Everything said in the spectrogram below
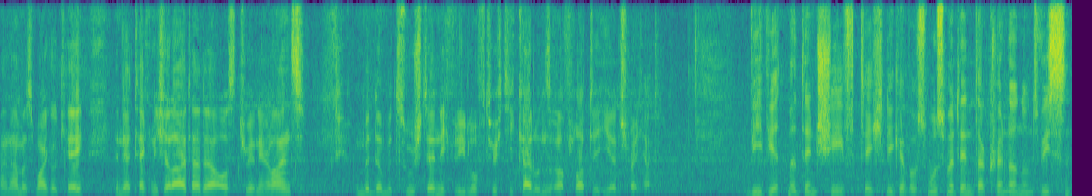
Mein Name ist Michael Kay. Ich bin der technische Leiter der Austrian Airlines und bin damit zuständig für die Lufttüchtigkeit unserer Flotte hier in Schwächert. Wie wird man denn Cheftechniker? Was muss man denn da können und wissen?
